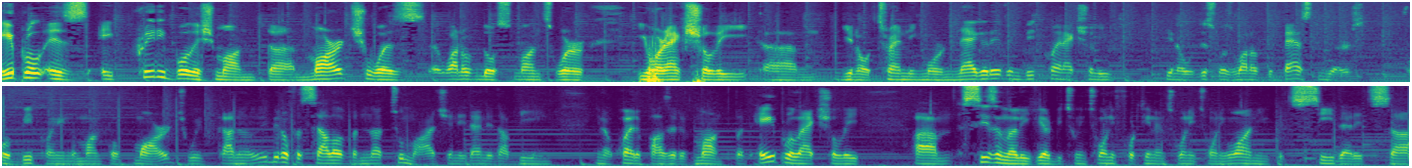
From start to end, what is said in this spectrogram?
April is a pretty bullish month. Uh, March was one of those months where you are actually, um, you know, trending more negative in Bitcoin. Actually, you know, this was one of the best years for Bitcoin in the month of March. We've gotten a little bit of a sell-off, but not too much, and it ended up being, you know, quite a positive month. But April actually, um, seasonally here between 2014 and 2021, you could see that it's uh,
